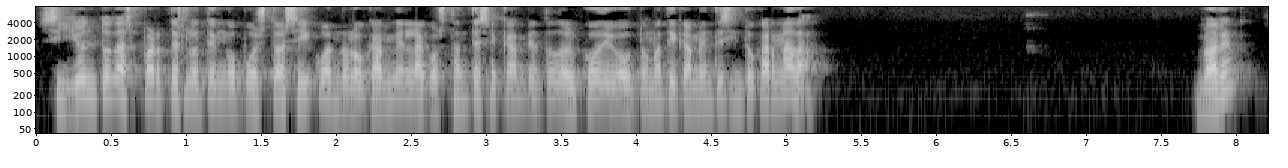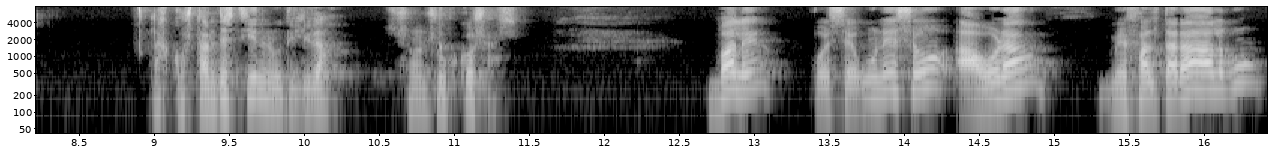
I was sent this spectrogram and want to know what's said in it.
si yo en todas partes lo tengo puesto así, cuando lo cambien la constante se cambia todo el código automáticamente sin tocar nada. ¿Vale? Las constantes tienen utilidad, son sus cosas. Vale, pues según eso, ahora me faltará algo.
